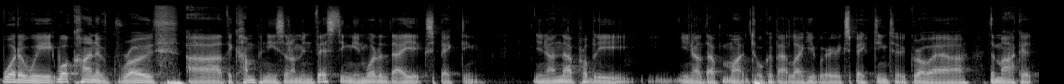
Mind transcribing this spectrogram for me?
What are we? What kind of growth are the companies that I'm investing in? What are they expecting? You know, and they'll probably you know they might talk about like we're expecting to grow our the market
